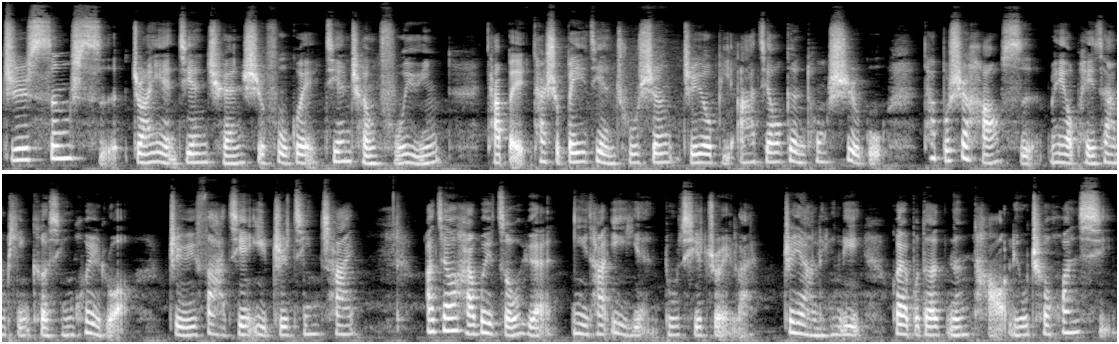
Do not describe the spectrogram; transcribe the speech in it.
知生死，转眼间全是富贵，兼成浮云。他卑，他是卑贱出身，只有比阿娇更通世故。他不是好死，没有陪葬品可行贿赂。至于发间一支金钗，阿娇还未走远，睨他一眼，嘟起嘴来，这样伶俐，怪不得能讨刘彻欢喜。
